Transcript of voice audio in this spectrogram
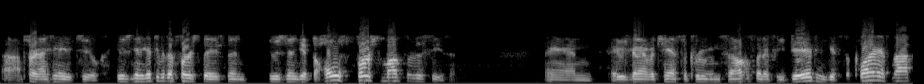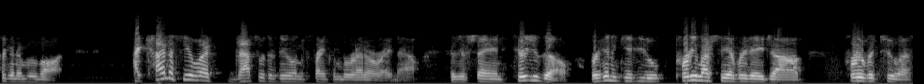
Uh, I'm sorry, 1982. He was going to get to be the first baseman. He was going to get the whole first month of the season and he was going to have a chance to prove himself. And if he did, he gets to play. If not, they're going to move on. I kind of feel like that's what they're doing with Franklin Barreto right now. Is they're saying, "Here you go. We're going to give you pretty much the everyday job. Prove it to us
